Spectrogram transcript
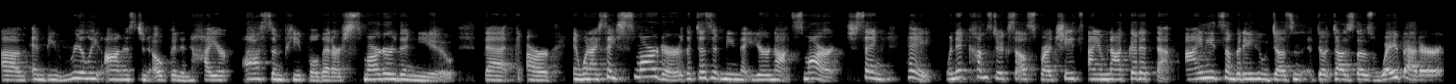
um, and be really honest and open and hire awesome people that are smarter than you that are and when i say smarter that doesn't mean that you're not smart. Just saying hey when it comes to excel spreadsheets i am not good at them. I need somebody who doesn't does those way better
